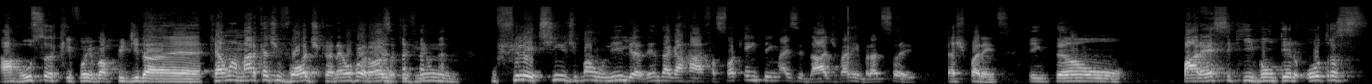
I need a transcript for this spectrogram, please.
a russa, que foi uma pedida. É... Que é uma marca de vodka, né? Horrorosa, que vinha um, um filetinho de baunilha dentro da garrafa. Só quem tem mais idade vai lembrar disso aí. Fecha parênteses. Então, parece que vão ter outras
